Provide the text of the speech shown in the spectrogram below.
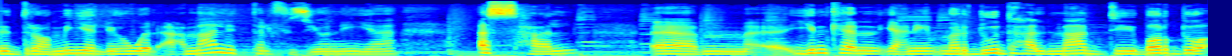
الدرامية اللي هو الأعمال التلفزيونية أسهل. يمكن يعني مردودها المادي برضه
